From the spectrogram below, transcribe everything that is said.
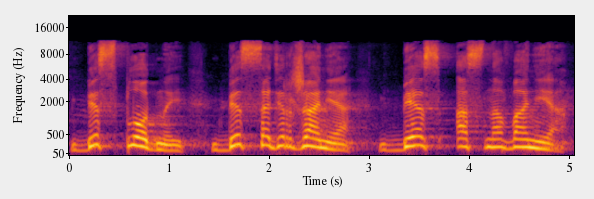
бесплодный, без содержания, без основания –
